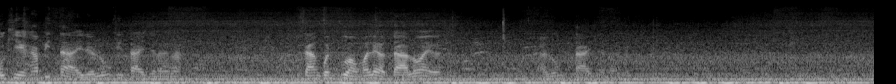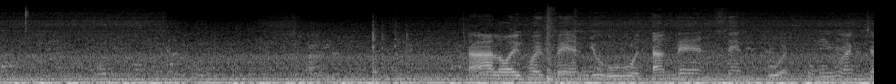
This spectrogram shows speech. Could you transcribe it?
โอเคครับพี่ตายเดี๋ยวลุงพี่ตายจะหน่อยนะกลางคนถ่วงมาแล้วตาลอยเออลุงตายจะหน่อยตาลอยคอยแฟนอยู่ต่างแดนเสนปวดหัวใจ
